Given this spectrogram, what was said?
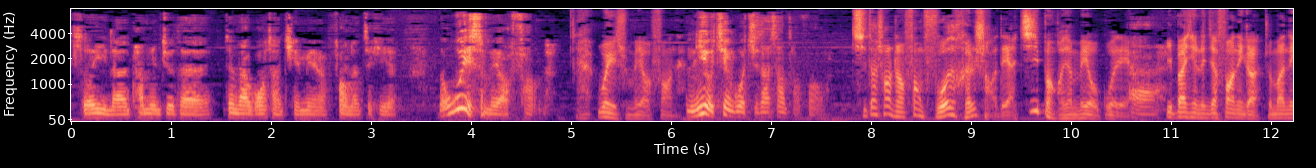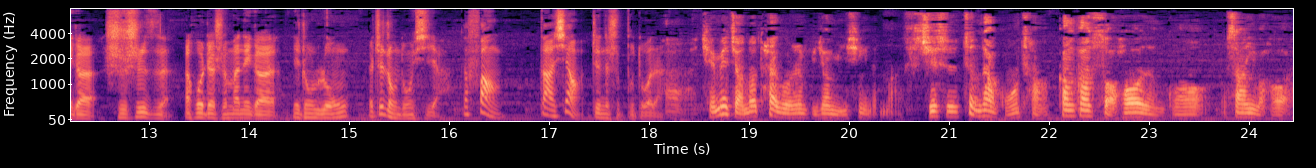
所以呢，他们就在正大广场前面放了这些。那为什么要放呢？哎，为什么要放呢？你有见过其他商场放吗？其他商场放佛很少的呀，基本好像没有过的呀。一般性人家放那个什么那个石狮子啊，或者什么那个那种龙啊这种东西呀，那放。大象真的是不多的啊！前面讲到泰国人比较迷信的嘛，其实正大广场刚刚扫好的辰光，生意不好啊，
